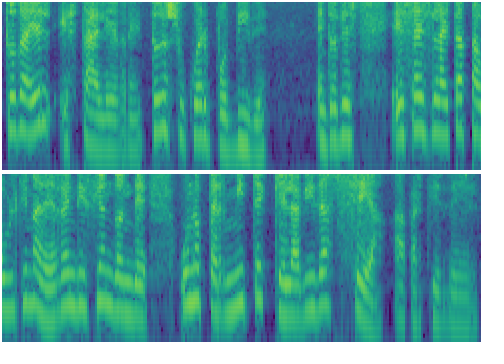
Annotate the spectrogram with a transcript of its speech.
todo él está alegre, todo su cuerpo vive. Entonces, esa es la etapa última de rendición donde uno permite que la vida sea a partir de él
